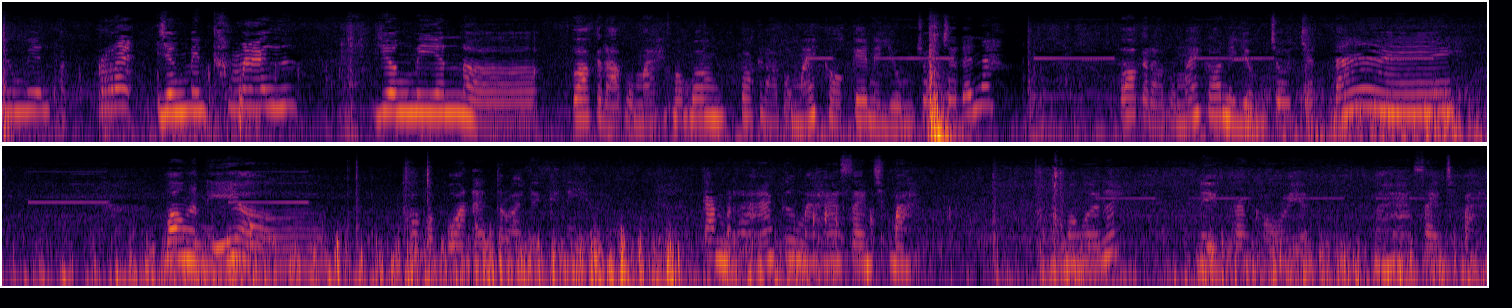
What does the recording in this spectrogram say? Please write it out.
យើងមានអាក្រក់យើងមានខ្មៅយើងមានពណ៌កដាប្រម៉េះបងបងពណ៌កដាប្រម៉េះក៏គេនិយមចូលចិត្តដែរណាពណ៌កដាប្រម៉េះក៏និយមចូលចិត្តដែរបងអានេះក៏ប្រព័ន្ធ Android ដូចគ្នាកាមេរ៉ាគឺមហាសែនច្បាស់ បងមើលណានេះខាងក្រោយមហាសែនច្បាស់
